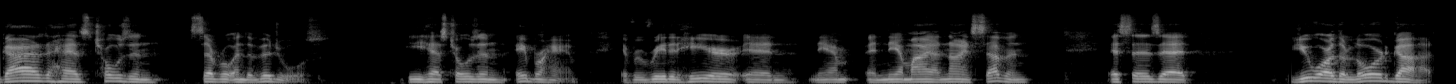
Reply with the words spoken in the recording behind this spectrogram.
God has chosen several individuals. He has chosen Abraham. If we read it here in, in Nehemiah 9 7, it says that you are the Lord God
